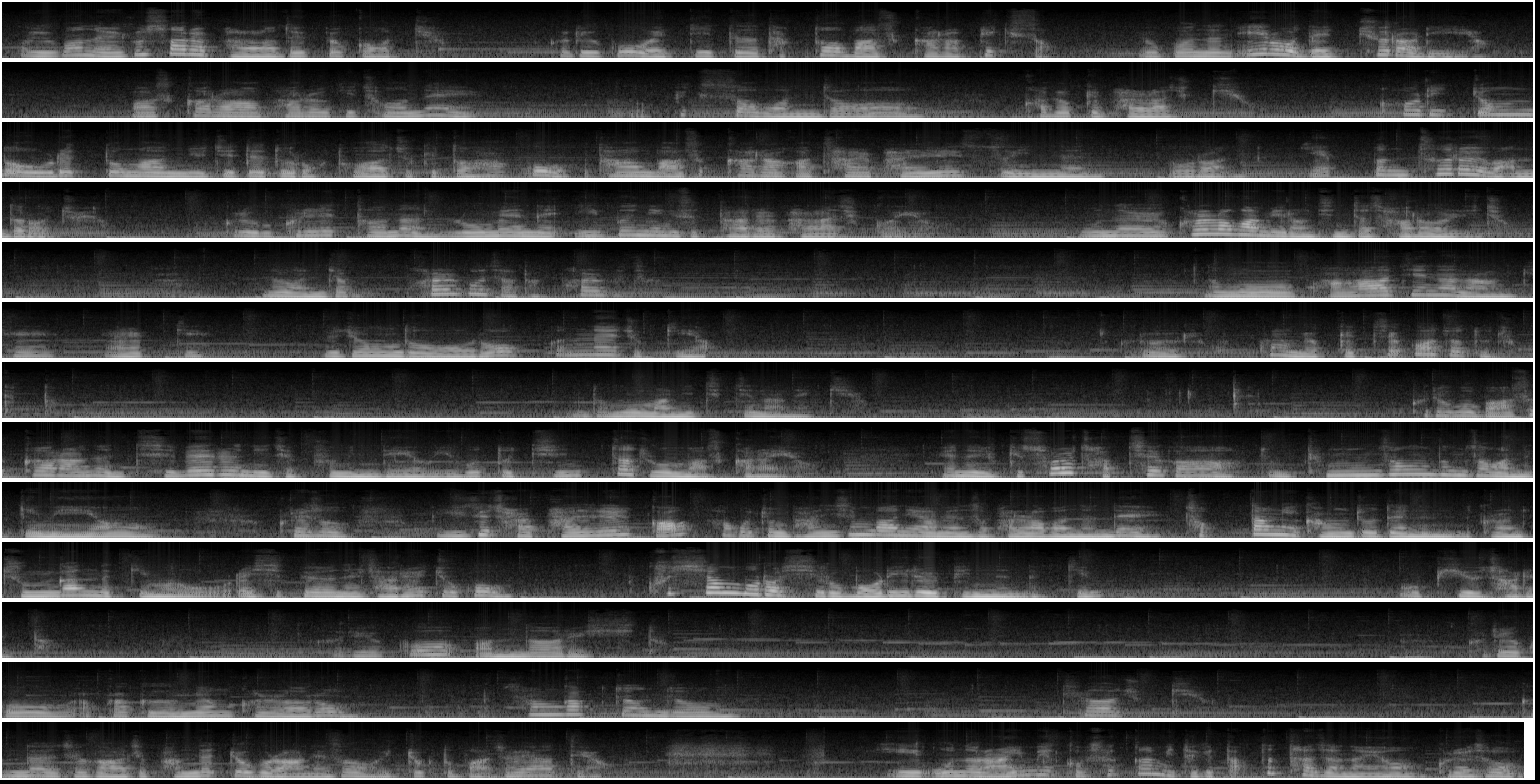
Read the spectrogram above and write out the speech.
어, 이건 애교살에 발라도 예쁠 것 같아요. 그리고 에뛰드 닥터 마스카라 픽서. 이거는 1호 natural이에요. 마스카라 바르기 전에 이 픽서 먼저 가볍게 발라줄게요. 컬이 좀 더 오랫동안 유지되도록 도와주기도 하고 다음 마스카라가 잘 발릴 수 있는 이런 예쁜 틀을 만들어줘요. 그리고 glitter는 롬앤의 evening star를 발라줄 거예요. 오늘 컬러감이랑 진짜 잘 어울리죠? 오늘 완전 펄부자다, 펄부자. 너무 과하지는 않게 얇게 이 정도로 끝내줄게요. 그리고 여기 콕콕 몇 개 찍어줘도 좋겠다. 너무 많이 찍진 않을게요. 그리고 마스카라는 지베르니 제품인데요. 이것도 진짜 좋은 마스카라예요. 얘는 이렇게 솔 자체가 좀 듬성듬성한 느낌이에요. 그래서 이게 잘 발릴까? 하고 좀 반신반의하면서 발라봤는데 적당히 강조되는 그런 중간 느낌으로 래시 표현을 잘 해주고 쿠션 브러쉬로 머리를 빗는 느낌? 오, 비유 잘했다. 그리고 언더 래쉬도. 그리고 아까 그 음영 컬러로 삼각zone 좀 채워줄게요. 근데 제가 아직 반대쪽을 안 해서 이쪽도 마저 해야 돼요. 이 오늘 eye 메이크업 색감이 되게 따뜻하잖아요. 그래서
